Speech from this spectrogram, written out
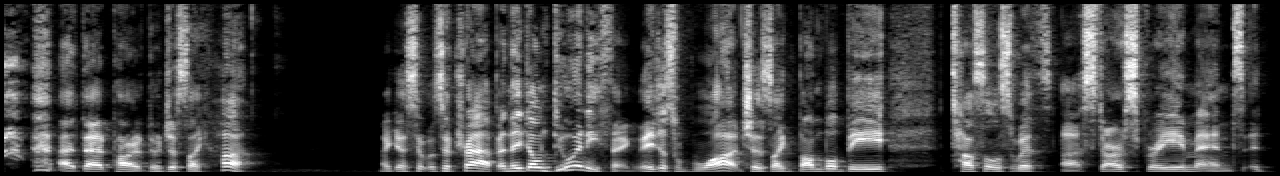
at that part. They're just like, huh. I guess it was a trap, and they don't do anything. They just watch as like Bumblebee tussles with uh, Starscream, and it,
